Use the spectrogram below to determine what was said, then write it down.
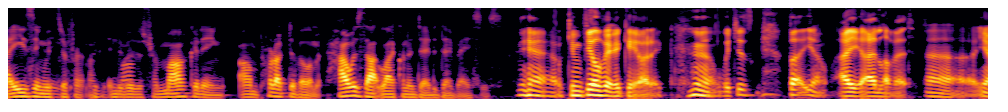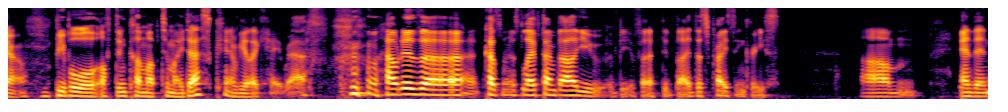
liaising with different like individuals from marketing um, product development how is that like on a day-to-day basis Yeah, it can feel very chaotic, which is, but you know, I, I love it. Uh, you know, people will often come up to my desk and be like, "Hey, Raf, how does a customer's lifetime value be affected by this price increase?" Um, and then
